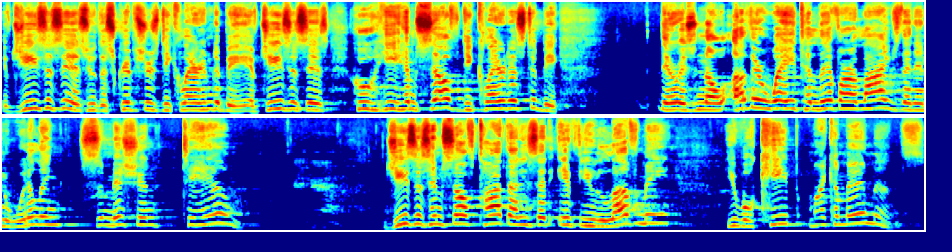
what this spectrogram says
If Jesus is who the scriptures declare him to be, if Jesus is who he himself declared us to be, there is no other way to live our lives than in willing submission to him. Amen. Jesus himself taught that. He said, If you love me, you will keep my commandments.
